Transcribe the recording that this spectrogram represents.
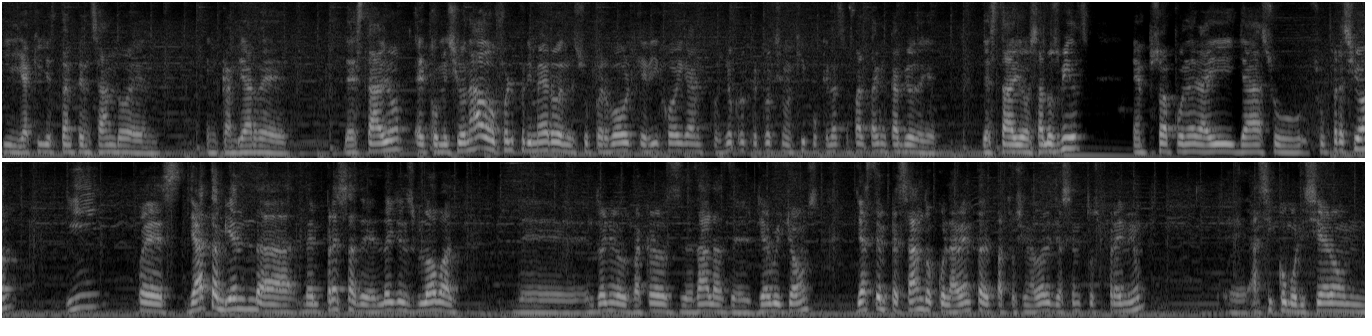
y aquí ya están pensando en, cambiar de, de estadio. El comisionado fue el primero en el Super Bowl que dijo, oigan, pues yo creo que el próximo equipo que le hace falta un cambio de, de estadios a los Bills. Empezó a poner ahí ya su, su presión y pues ya también la, la, empresa de Legends Global, el dueño de los vaqueros de Dallas, de Jerry Jones, ya está empezando con la venta de patrocinadores de acentos premium, eh, así como lo hicieron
